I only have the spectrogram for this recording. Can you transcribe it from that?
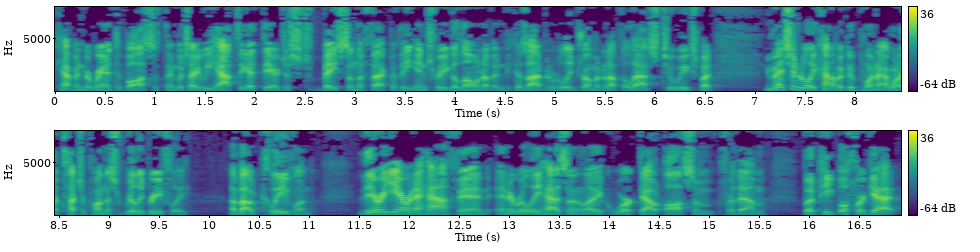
Kevin Durant to Boston thing, which I, we have to get there just based on the fact of the intrigue alone of it, and because I've been really drumming it up the last two weeks. But you mentioned really kind of a good point. I want to touch upon this really briefly about Cleveland. They're a year and a half in, and it really hasn't like worked out awesome for them. But people forget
